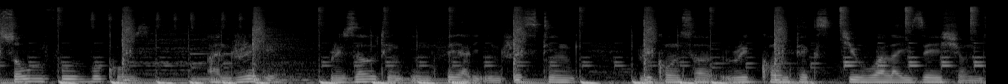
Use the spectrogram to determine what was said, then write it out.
soulful vocals, and reggae, resulting in fairly interesting recontextualizations.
